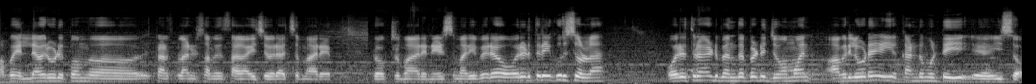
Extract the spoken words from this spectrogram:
അപ്പോൾ എല്ലാവരോടും ഇപ്പം ട്രാൻസ്പ്ലാന്റ് സമയത്ത് സഹായിച്ചവർ അച്ഛന്മാരെ ഡോക്ടർമാർ നേഴ്സുമാർ ഇവരെ ഓരോരുത്തരെ കുറിച്ചുള്ള ഓരോരുത്തരുമായിട്ട് ബന്ധപ്പെട്ട് ജോമോൻ അവരിലൂടെ കണ്ടുമുട്ടി ഈശോ.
